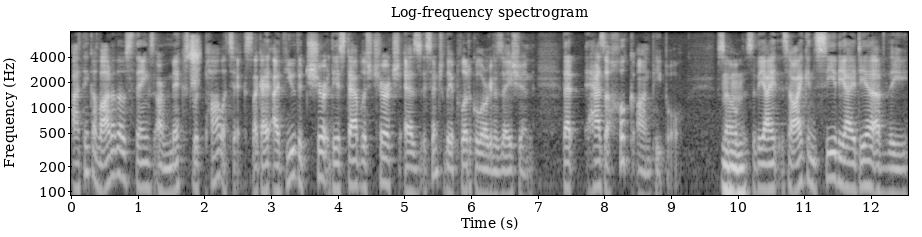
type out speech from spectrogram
I think a lot of those things are mixed with politics. Like I, I view the church, the established church, as essentially a political organization that has a hook on people. So mm-hmm. so the so I can see the idea of the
